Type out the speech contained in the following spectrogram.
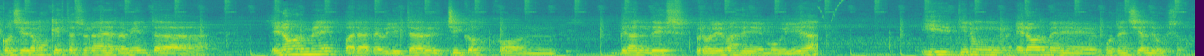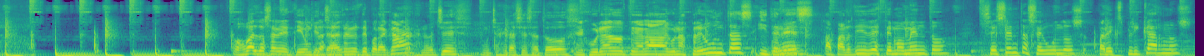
consideramos que esta es una herramienta enorme para rehabilitar chicos con grandes problemas de movilidad y tiene un enorme potencial de uso. Osvaldo Zanetti, un placer tenerte por acá. Buenas noches, muchas gracias a todos. El jurado te hará algunas preguntas y tenés, a partir de este momento, 60 segundos para explicarnos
